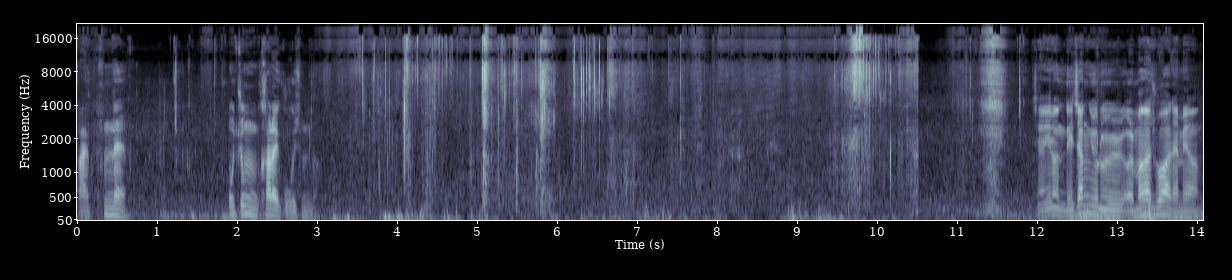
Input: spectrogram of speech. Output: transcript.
아, 춥네. 옷좀 갈아입고 오겠습니다. 제가 이런 내장류를 얼마나 좋아하냐면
